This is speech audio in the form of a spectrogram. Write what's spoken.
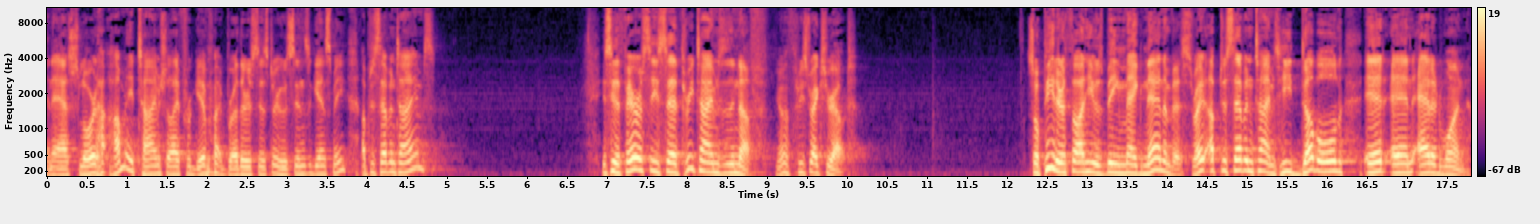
and asked, Lord, how many times shall I forgive my brother or sister who sins against me? Up to seven times? You see, the Pharisees said three times is enough. You know, three strikes, you're out. So Peter thought he was being magnanimous, right? Up to seven times. He doubled it and added one.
